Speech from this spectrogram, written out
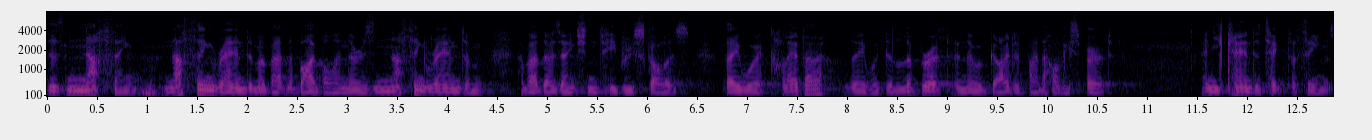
there's nothing, nothing random about the Bible, and there is nothing random about those ancient Hebrew scholars. They were clever, they were deliberate, and they were guided by the Holy Spirit. And you can detect the themes.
